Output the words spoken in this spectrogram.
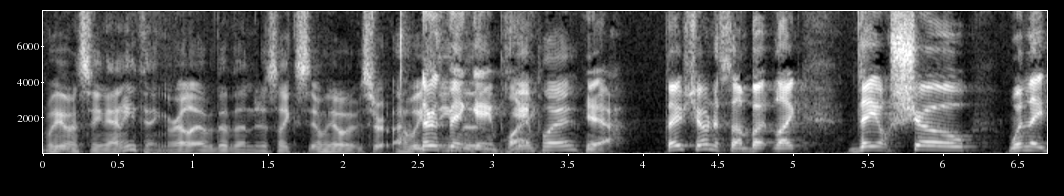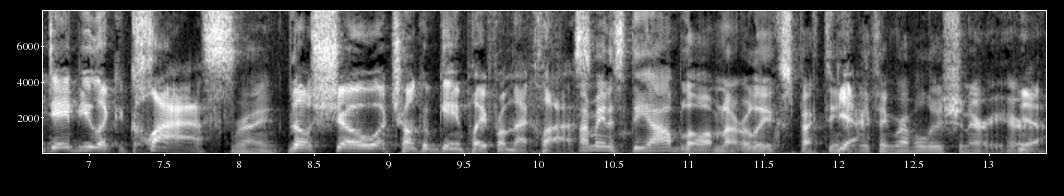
we haven't seen anything really, other than just like have we, have we There's seen been the gameplay. Gameplay. Yeah. They've shown us some, but like they'll show when they debut like a class, Right. They'll show a chunk of gameplay from that class. I mean, it's Diablo. I'm not really expecting Yeah. anything revolutionary here. yeah,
